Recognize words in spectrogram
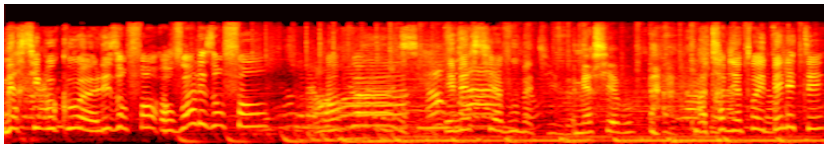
Merci beaucoup euh, les enfants. Au revoir les enfants. Au revoir. Et merci à vous Mathilde. Merci à vous. À très bientôt et bel été.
